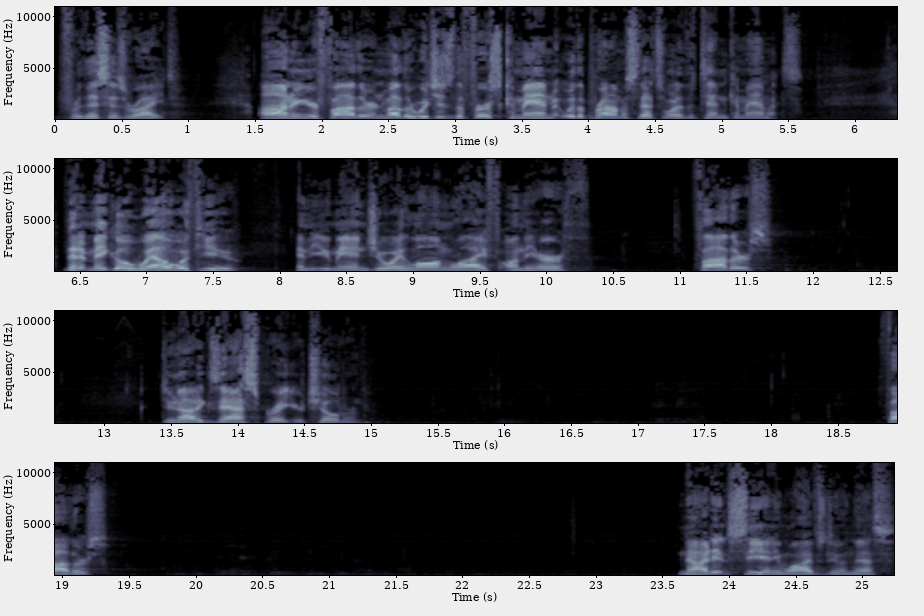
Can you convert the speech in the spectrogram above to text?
for this is right. Honor your father and mother, which is the first commandment with a promise. That's one of the Ten Commandments. That it may go well with you and that you may enjoy long life on the earth. Fathers, do not exasperate your children. Fathers, now I didn't see any wives doing this,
